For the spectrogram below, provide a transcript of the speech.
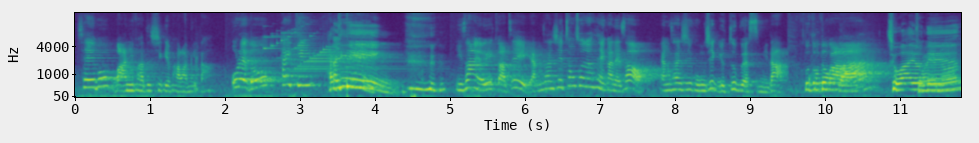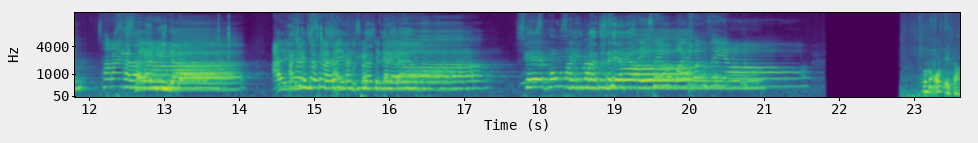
새해 복 많이 받으시길 바랍니다. 올해도 화이팅! 화이팅! 이상 여기까지 양산시 청소년회관에서 양산시 공식 유튜브였습니다. 구독과, 구독과 좋아요는 좋아요는 사랑이 사랑입니다. 알림 설정까지 부탁드려요. 새해 복 많이 받으세요. 새해 복 많이 받으세요. 오늘 올게다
